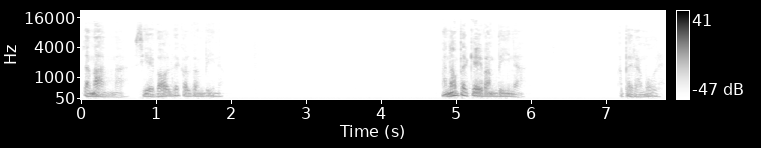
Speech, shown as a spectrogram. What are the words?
La mamma si evolve col bambino ma non perché è bambina, ma per amore.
